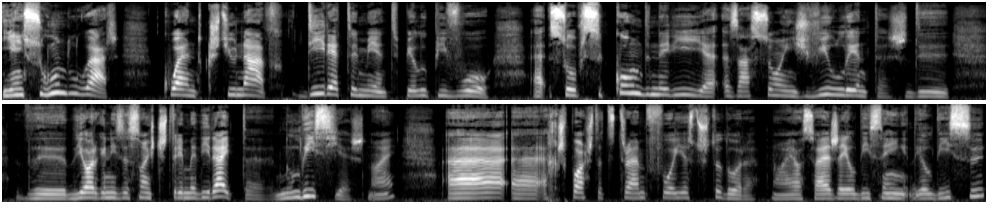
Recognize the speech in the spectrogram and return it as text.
E em segundo lugar, quando questionado diretamente pelo pivô uh, sobre se condenaria as ações violentas de, de, de organizações de extrema-direita, milícias, não é? A, a, a, resposta de Trump foi assustadora, não é? Ou seja, ele disse, ele disse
